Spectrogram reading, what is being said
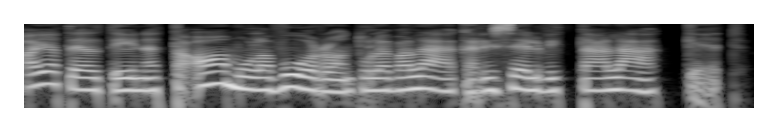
Ajateltiin, että aamulla vuoroon tuleva lääkäri selvittää lääkkeet,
